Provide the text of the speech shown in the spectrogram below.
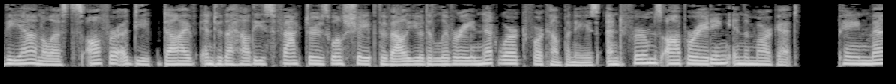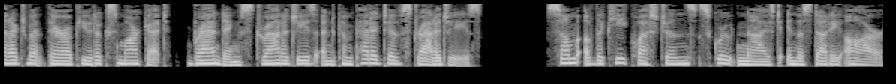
The analysts offer a deep dive into the how these factors will shape the value delivery network for companies and firms operating in the market. Pain management therapeutics market, branding strategies and competitive strategies. Some of the key questions scrutinized in the study are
